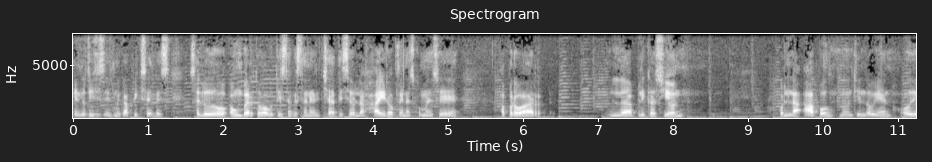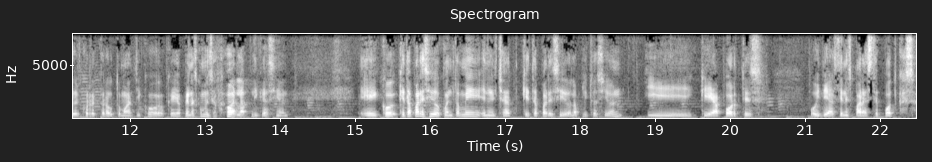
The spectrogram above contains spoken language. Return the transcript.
en los 16 megapíxeles. Saludo a Humberto Bautista que está en el chat. Dice: Hola Jairo, apenas comencé a probar la aplicación o la Apple, no entiendo bien. Odio el corrector automático. Ok, apenas comencé a probar la aplicación. Eh, ¿Qué te ha parecido? Cuéntame en el chat qué te ha parecido la aplicación y qué aportes o ideas tienes para este podcast.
